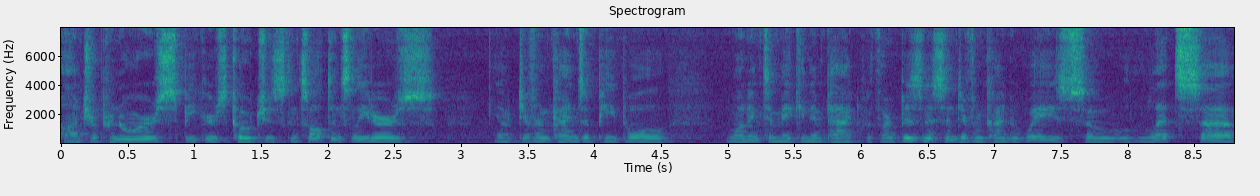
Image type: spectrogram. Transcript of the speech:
entrepreneurs, speakers, coaches, consultants, leaders, you know, different kinds of people wanting to make an impact with our business in different kind of ways. So let's uh,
